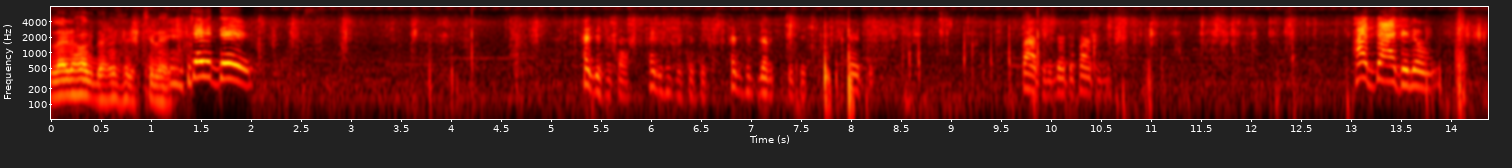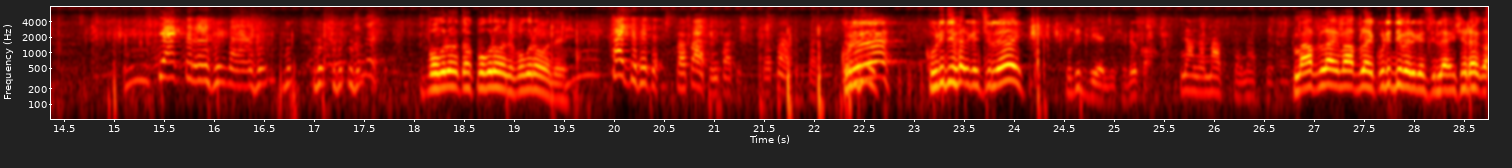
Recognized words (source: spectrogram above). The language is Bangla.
লাইট আমাকে দেখ চলে দেবে দে হ্যাঁ হ্যাঁ হ্যাঁ হ্যাঁ কুড়ি দিবার গেছিল এই দিয়ে এলি সেটা না না মাপ তো মাপ তো মাপলাই মাপলাই কুড়ি দিবার গেছিল সেটা ক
